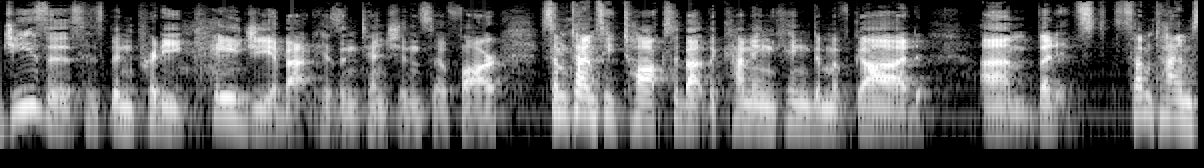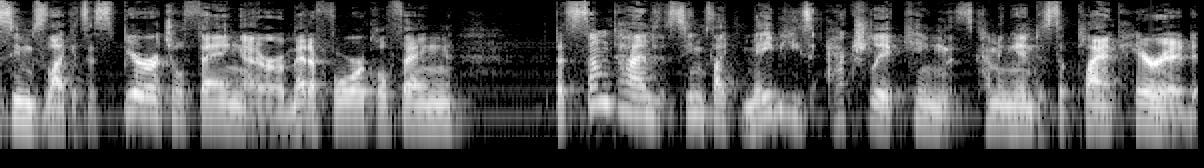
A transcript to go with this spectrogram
Jesus has been pretty cagey about his intentions so far. Sometimes he talks about the coming kingdom of God, um, but it sometimes seems like it's a spiritual thing or a metaphorical thing. But sometimes it seems like maybe he's actually a king that's coming in to supplant Herod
